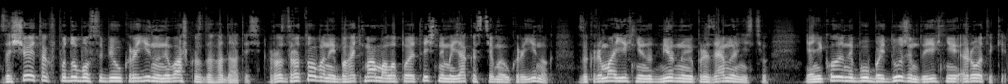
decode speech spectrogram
За що я так вподобав собі Україну, неважко здогадатись. Роздратований багатьма малопоетичними якостями українок, зокрема їхньою надмірною приземленістю, я ніколи не був байдужим до їхньої еротики.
